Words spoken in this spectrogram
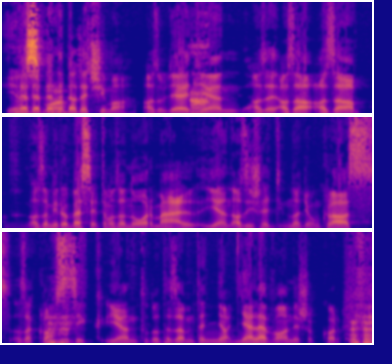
ilyen de, de, de, de, de, az egy sima, az ugye egy ah. ilyen, az, az, a, az a az, amiről beszéltem, az a normál, ilyen, az is egy nagyon klassz, az a klasszik, uh-huh. ilyen, tudod, ez a, mint egy nagy nyele van, és akkor, uh-huh.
